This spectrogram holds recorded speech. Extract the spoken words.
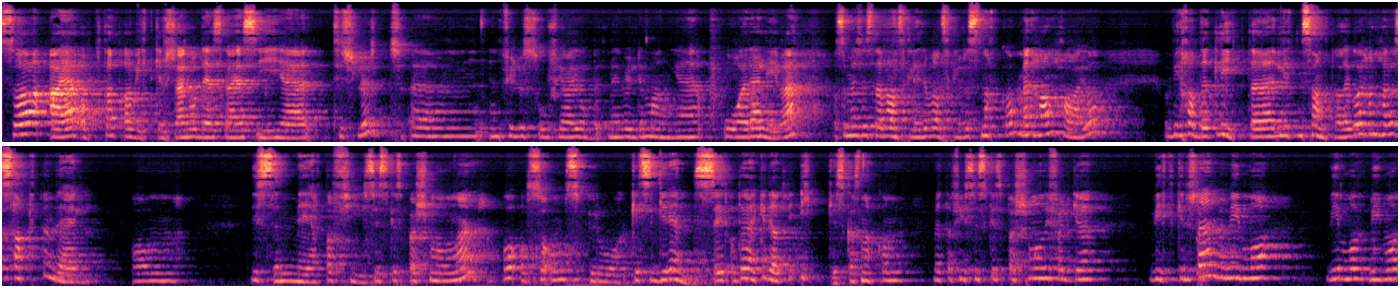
så er jeg opptatt av Wittgenstein, og det skal jeg si til slutt. Um, en filosof jeg har jobbet med i veldig mange år av livet, og som jeg syns er vanskeligere og vanskeligere å snakke om. Men han har jo vi hadde et lite, liten samtale i går. Han har jo sagt en del om disse metafysiske spørsmålene, og også om språkets grenser. Og det er ikke det at vi ikke skal snakke om metafysiske spørsmål, ifølge Wittgenstein, men vi må, vi må, vi må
